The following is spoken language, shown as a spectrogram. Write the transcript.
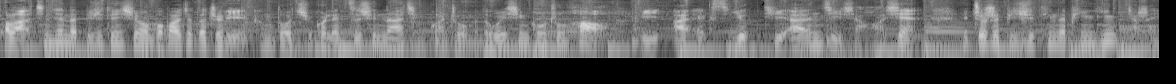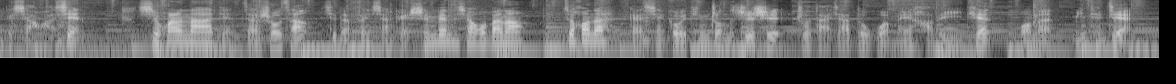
好了，今天的必须听新闻播报就到这里。更多区块链资讯呢，请关注我们的微信公众号 b i x u t i n g 下划线，也就是必须听的拼音加上一个下划线。喜欢的呢，点赞收藏，记得分享给身边的小伙伴哦。最后呢，感谢各位听众的支持，祝大家度过美好的一天，我们明天见。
